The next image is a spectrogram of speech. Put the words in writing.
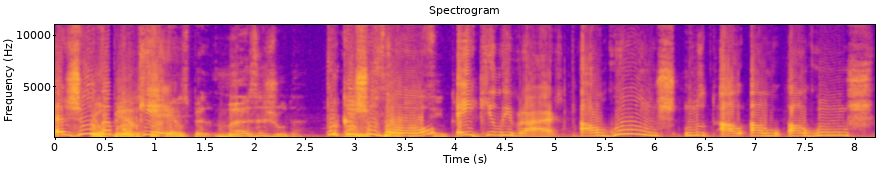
Ajuda eu penso, porque. Penso, penso, mas ajuda porque ajudou a equilibrar alguns, no, al, al, alguns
